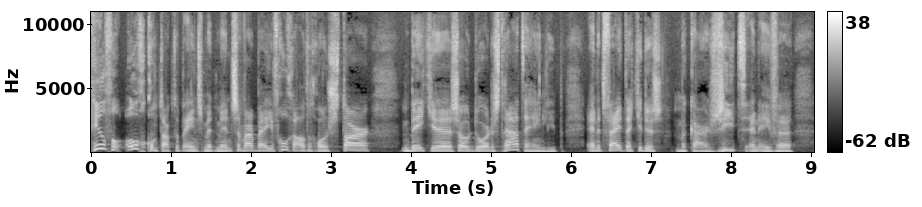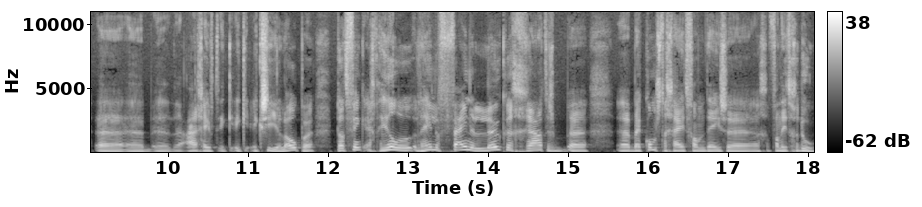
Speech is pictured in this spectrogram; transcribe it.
heel veel oogcontact opeens met mensen. Waarbij je vroeger altijd gewoon star een beetje zo door de straten heen liep. En het feit dat je dus elkaar ziet en even eh, eh, eh, aangeeft: ik, ik, ik zie je lopen. Dat vind ik echt heel, een hele fijne, leuke, gratis eh, eh, bijkomstigheid van, deze, van dit gedoe.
